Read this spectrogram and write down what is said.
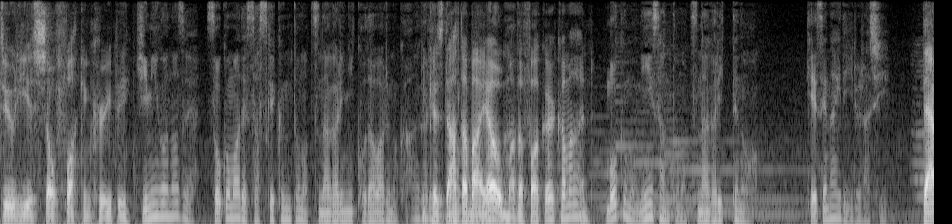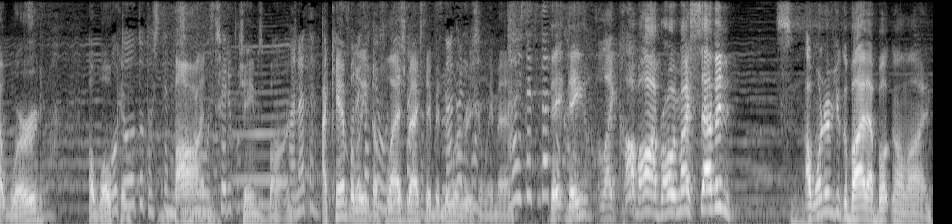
Dude, he is so fucking creepy. Because Dattebayo, motherfucker, come on. That word awoken. Bond. James Bond. I can't believe the flashbacks they've been doing recently, man. They, they like, come on, bro, am I seven? I wonder if you could buy that book online.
